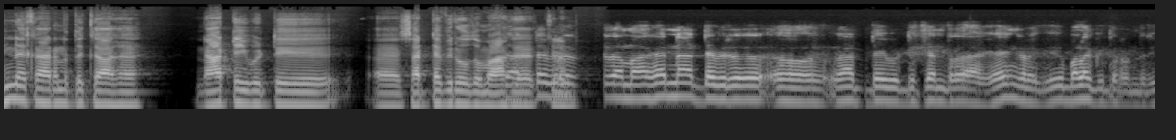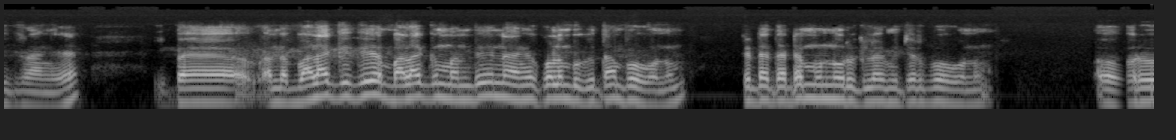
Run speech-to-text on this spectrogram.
என்ன காரணத்துக்காக? நாட்டை விட்டு சட்டவிரோதமாக சட்டவிரோதமாக நாட்டை நாட்டை விட்டு சென்றதாக எங்களுக்கு வழக்கு தொடர்ந்துருக்கிறாங்க. இப்போ அந்த வழக்குக்கு வழக்கு வந்து நாங்கள் கொழும்புக்கு தான் போகணும். கிட்டத்தட்ட முந்நூறு கிலோமீட்டர் போகணும். ஒரு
